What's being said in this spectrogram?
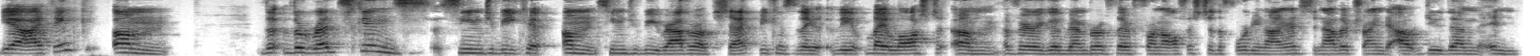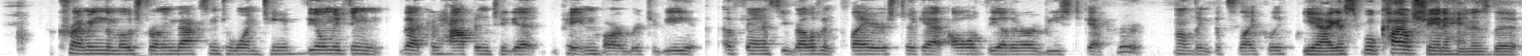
Yeah, I think um the the Redskins seem to be um seem to be rather upset because they they, they lost um a very good member of their front office to the 49ers so now they're trying to outdo them in cramming the most running backs into one team. The only thing that could happen to get Peyton Barber to be a fantasy relevant player is to get all of the other RBs to get hurt. I don't think that's likely. Yeah, I guess well Kyle Shanahan is the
